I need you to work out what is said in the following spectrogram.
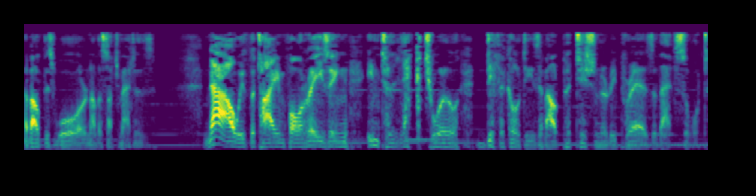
about this war and other such matters. Now is the time for raising intellectual difficulties about petitionary prayers of that sort.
